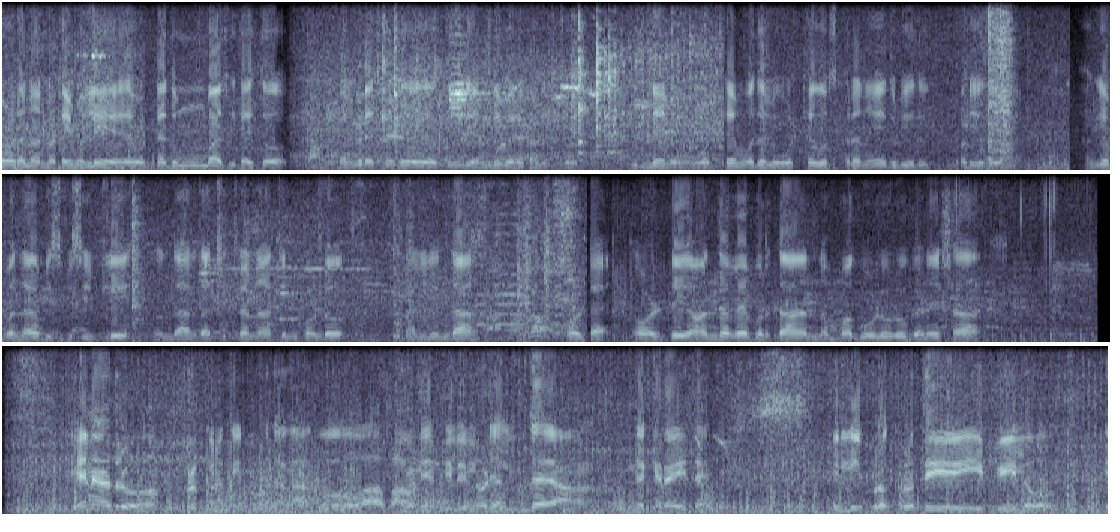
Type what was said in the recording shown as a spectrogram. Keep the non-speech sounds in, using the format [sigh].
ಹೊರಡೋಣ ಅನ್ನೋ ಟೈಮಲ್ಲಿ ಹೊಟ್ಟೆ ತುಂಬ ಹಸಿತಾಯಿತ್ತು ಹೊರಗಡೆ ಸೈಡು ತಿಂಡಿ ಅಂಗಡಿ ಬೇರೆ ಕಾಣಿಸ್ತು. ಇನ್ನೇನು, ಹೊಟ್ಟೆ ಮೊದಲು, ಹೊಟ್ಟೆಗೋಸ್ಕರನೇ ದುಡಿಯೋದು, ಪಡೆಯೋದು ಎಲ್ಲ. ಹಾಗೆ ಬಂದಾಗ ಬಿಸಿ ಬಿಸಿ ಇಡ್ಲಿ, ಒಂದು ಅರ್ಧ ಚಿತ್ರಾನ್ನ ತಿನ್ಕೊಂಡು ಅಲ್ಲಿಂದ ಹೊರಟೆ. ಹೊರಟಿ ಆನ್ ದ ವೇ ಬರ್ತಾ, ನಮ್ಮ ಗೂಳೂರು ಗಣೇಶ. ಏನೇ ಆದರೂ ಪ್ರಕೃತಿ ನೋಡಿದಾಗ ಆಗೋ ಆ ಭಾವನೆ ಇಲ್ಲಿ ನೋಡಿ ಅಲ್ಲಿ ಹಿಂದೆ ಹಿಂದೆ ಕೆರೆ ಐತೆ ಇಲ್ಲಿ ಪ್ರಕೃತಿ ಫೀಲು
